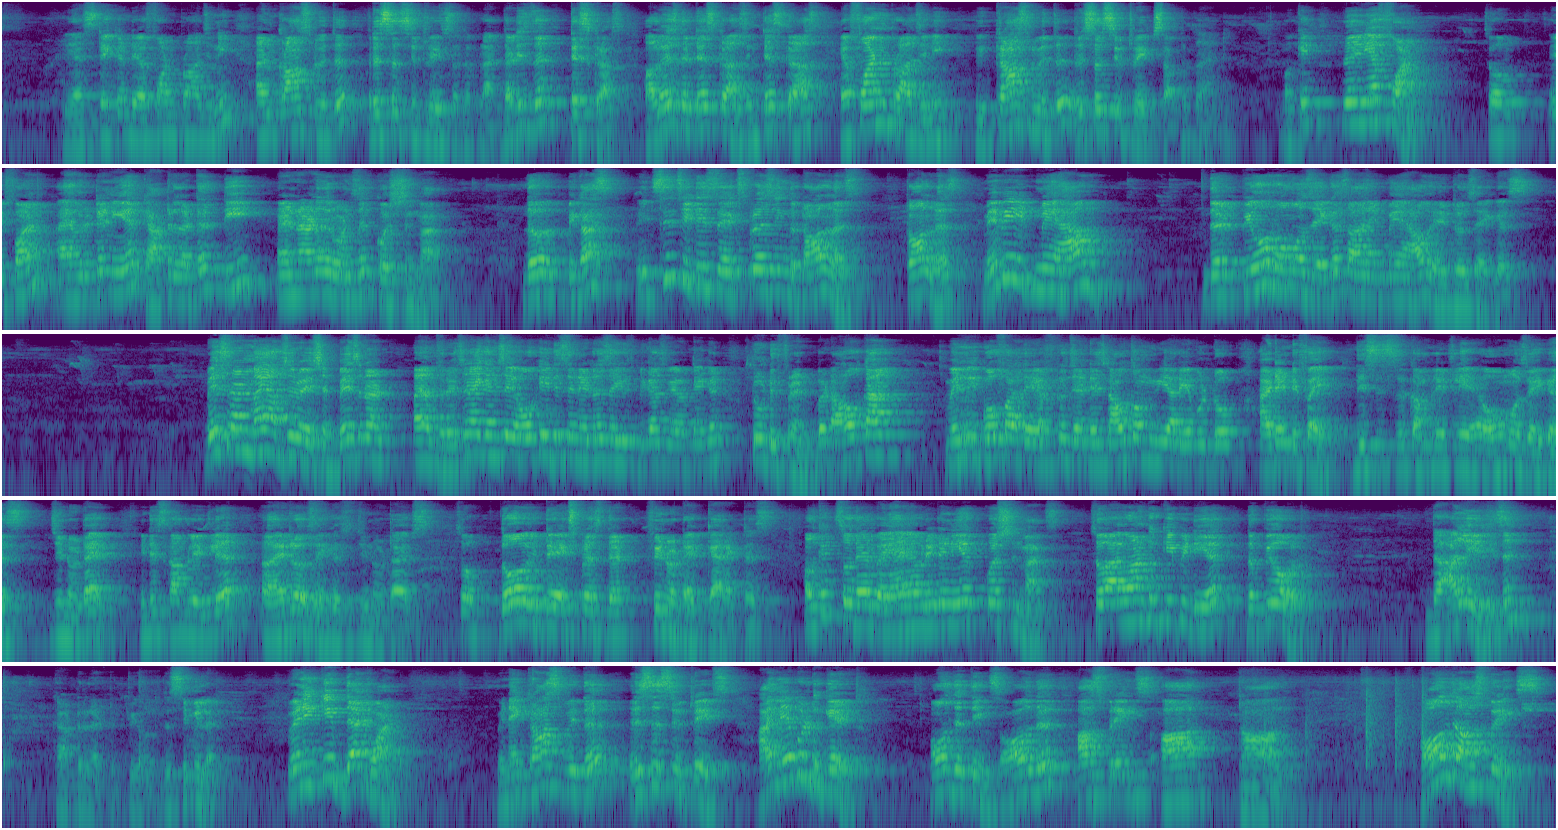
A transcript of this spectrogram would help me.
He has taken the F1 progeny and crossed with the recessive traits of the plant. That is the test cross. Always the test cross. In test cross, F1 progeny crossed with the recessive traits of the plant. Okay, then F1. So F1 I have written here capital letter T and another one is in question mark. The because it since it is expressing the tallness, tallness maybe it may have that pure homozygous or it may have heterozygous. Based on my observation, based on my observation, I can say okay, it is an heterozygous because we have taken two different. But how come when we go for the F2 generation, how come we are able to identify this is completely a homozygous genotype? It is completely a heterozygous genotypes. So though it express that phenotype characters. Okay, so thereby I have written here question marks. So I want to keep it here the pure. The allele is in capital letter pure, the similar. When I keep that one, when I cross with the recessive traits, I am able to get all the things, all the offsprings are tall. All the offsprings,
